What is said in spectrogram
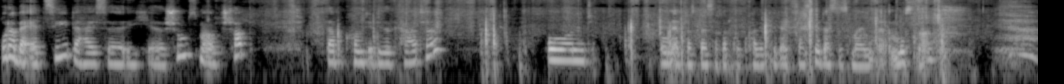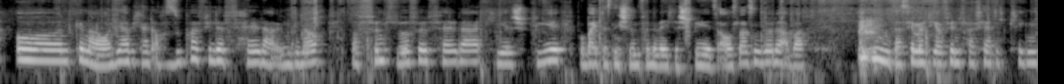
oder bei Etsy, da heiße ich äh, Schumsmaus Shop. Da bekommt ihr diese Karte. Und in etwas besserer Druckqualität als das hier. Das ist mein äh, Muster. Und genau, hier habe ich halt auch super viele Felder. Irgendwie noch, noch fünf Würfelfelder. Hier Spiel, wobei ich das nicht schlimm finde, wenn ich das Spiel jetzt auslassen würde, aber das hier möchte ich auf jeden Fall fertig kriegen.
